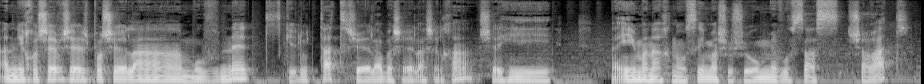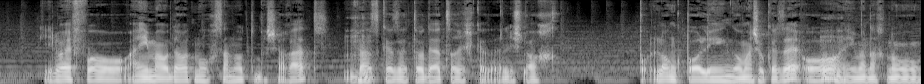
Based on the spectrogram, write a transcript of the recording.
אני חושב שיש פה שאלה מובנית, כאילו תת שאלה בשאלה שלך, שהיא האם אנחנו עושים משהו שהוא מבוסס שרת? כאילו איפה, האם ההודעות מאוחסנות בשרת? ואז כזה, אתה יודע, צריך כזה לשלוח long polling או משהו כזה, או האם אנחנו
